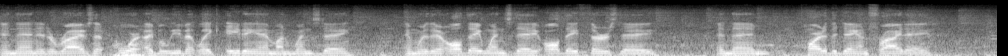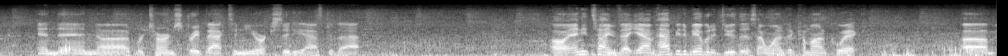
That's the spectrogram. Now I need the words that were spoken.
And then it arrives at port, I believe, at like 8 a.m. on Wednesday. And we're there all day Wednesday, all day Thursday, and then part of the day on Friday and then uh, return straight back to New York City after that. Oh, anytime, Vet. Yeah, I'm happy to be able to do this. I wanted to come on quick. Um,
